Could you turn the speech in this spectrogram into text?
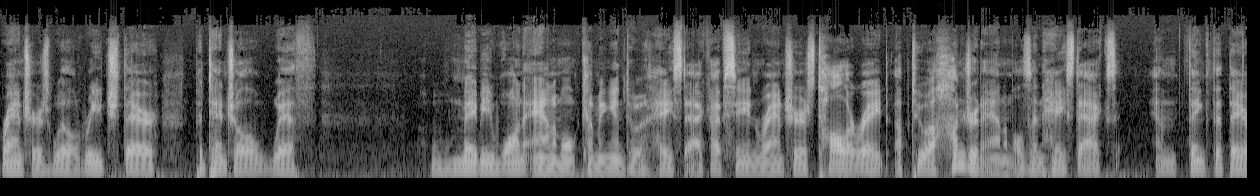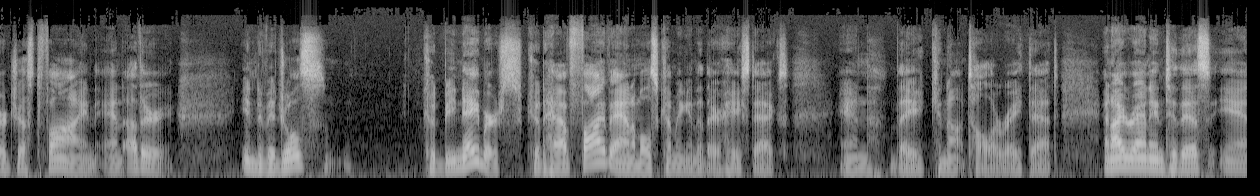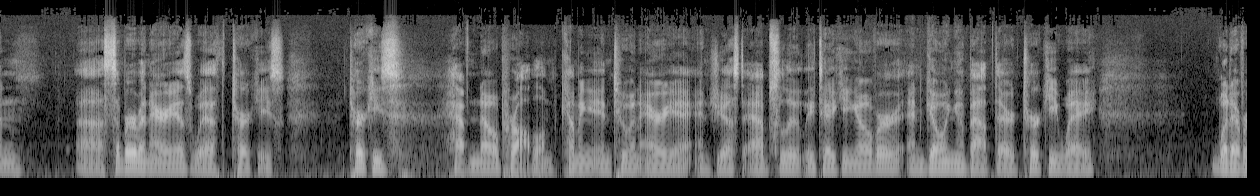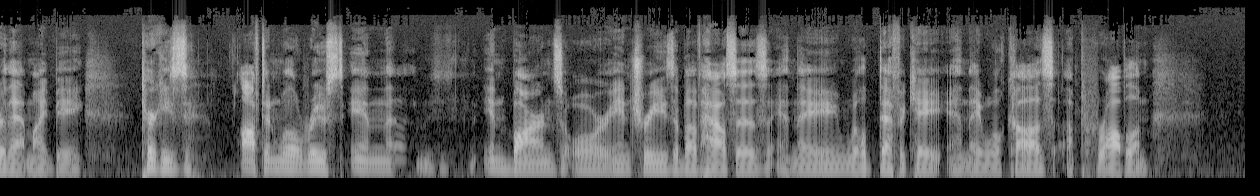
Ranchers will reach their potential with maybe one animal coming into a haystack. I've seen ranchers tolerate up to a hundred animals in haystacks and think that they are just fine, and other individuals could be neighbors, could have five animals coming into their haystacks, and they cannot tolerate that. And I ran into this in uh, suburban areas with turkeys. Turkeys have no problem coming into an area and just absolutely taking over and going about their turkey way, whatever that might be. Turkeys often will roost in in barns or in trees above houses and they will defecate and they will cause a problem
